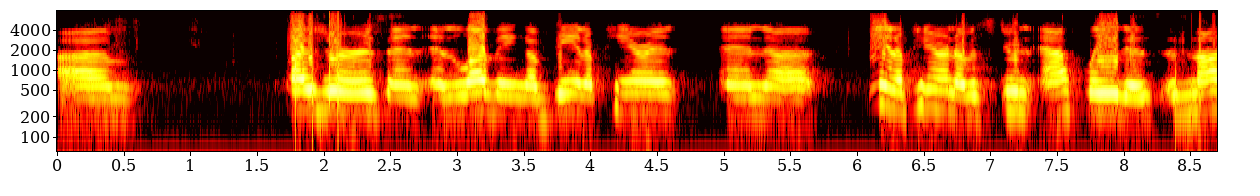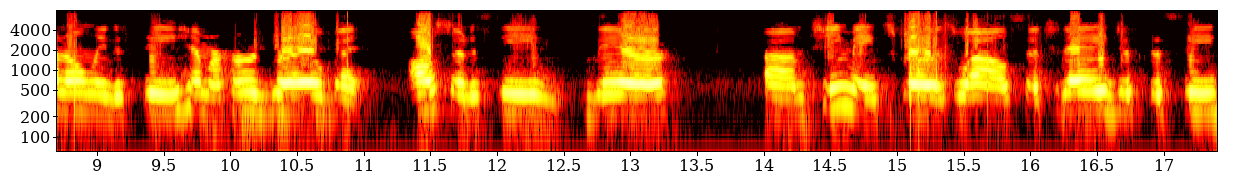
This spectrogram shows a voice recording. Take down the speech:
um, pleasures and, and loving of being a parent and uh, being a parent of a student athlete is, is not only to see him or her grow, but also to see their um, teammates grow as well. So today, just to see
